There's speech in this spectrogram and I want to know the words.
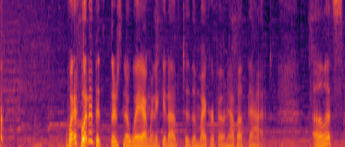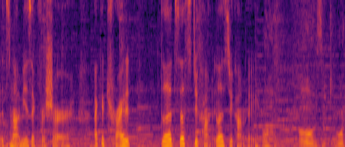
what, what if it's, there's no way I'm going to get up to the microphone? How about that? Uh, let's, it's not music for sure. I could try to, let's, let's do comedy. Let's do comedy. Oh. Oh, Zator.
